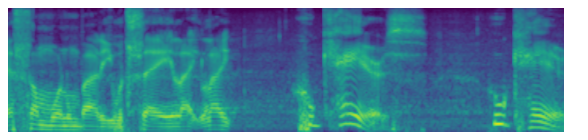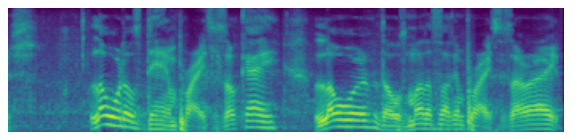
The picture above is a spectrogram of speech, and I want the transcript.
As somebody would say. Like, like, who cares? Who cares? Lower those damn prices, okay? Lower those motherfucking prices, alright?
